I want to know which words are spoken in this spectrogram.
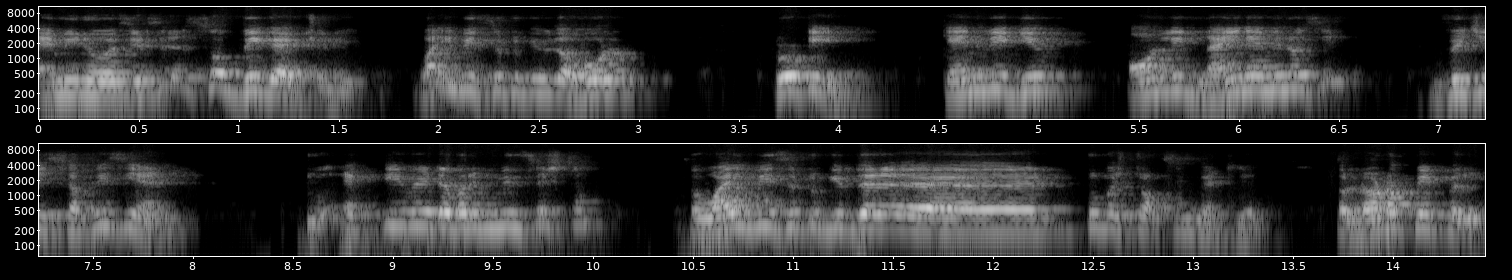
amino acids. It's so big actually. Why we should give the whole protein? Can we give only nine amino acids, which is sufficient to activate our immune system? So why we should to give the uh, too much toxic material? So a lot of people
